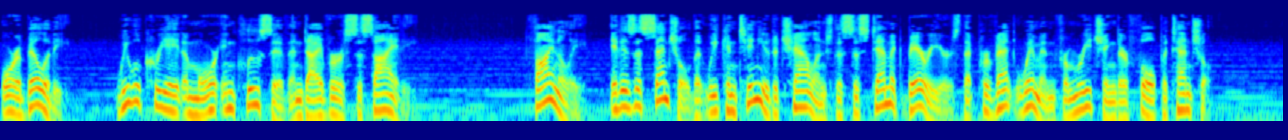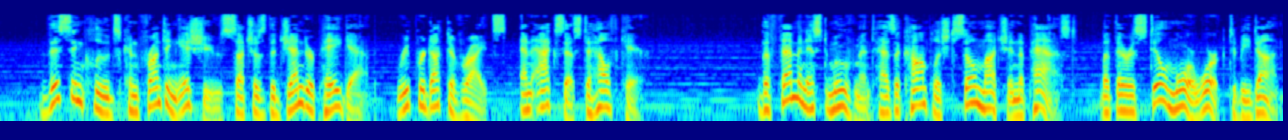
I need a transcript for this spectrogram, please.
or ability, we will create a more inclusive and diverse society. Finally, it is essential that we continue to challenge the systemic barriers that prevent women from reaching their full potential. This includes confronting issues such as the gender pay gap, reproductive rights, and access to healthcare. The feminist movement has accomplished so much in the past, but there is still more work to be done.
